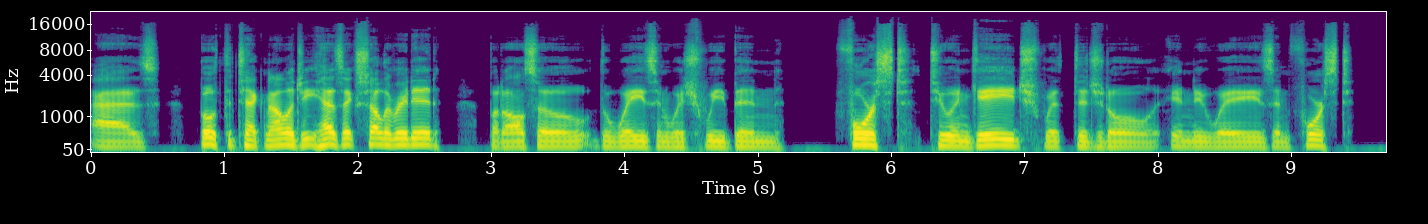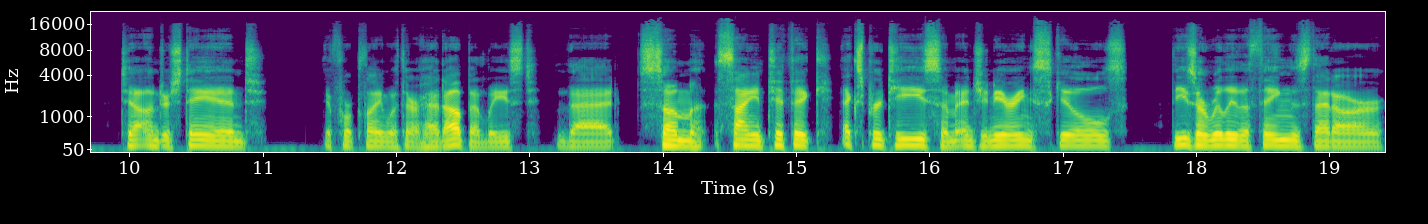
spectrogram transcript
as both the technology has accelerated, but also the ways in which we've been forced to engage with digital in new ways and forced to understand if we're playing with our head up at least, that some scientific expertise, some engineering skills, these are really the things that our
